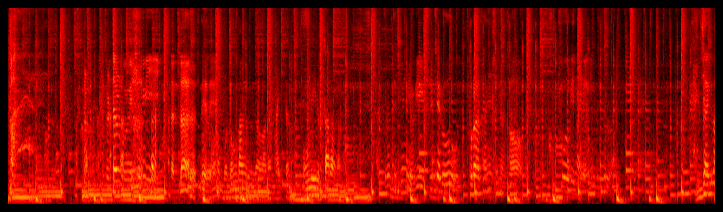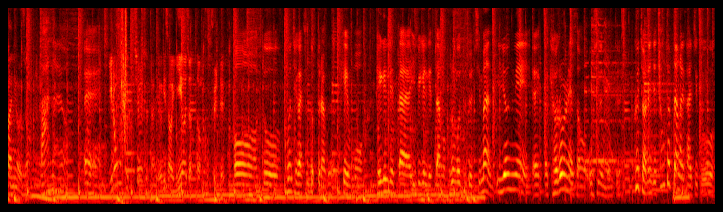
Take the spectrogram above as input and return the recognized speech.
돌담을 보면 힘이 난다. 네네. 이거는 뭐 농담인가마는 하여튼 동네 이름 따라가. 아, 그럼 대표님 여기 실제로 돌아다니시면서 커플이나 연인분들을 많이 보시나요? 굉장히 많이 오죠. 많아요. 예. 이런 것도 재밌었다. 여기서 이어졌던 커플들. 어, 또 그건 제가 즐겁더라고요. 이렇게 뭐 100일 됐다, 200일 됐다 뭐 그런 것도 좋지만 1년 후에 그러니까 결혼해서 오시는 분들. 그 전에 이제 청첩장을 가지고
